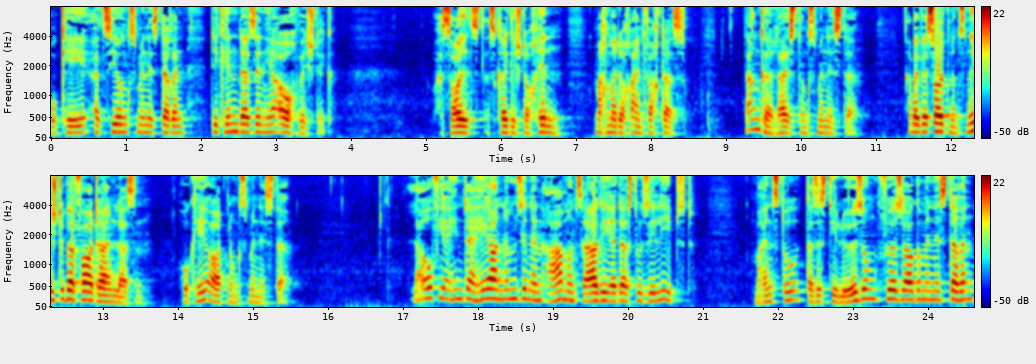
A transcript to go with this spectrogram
Okay, Erziehungsministerin, die Kinder sind hier auch wichtig. Was soll's, das kriege ich doch hin. Machen wir doch einfach das. Danke, Leistungsminister. Aber wir sollten uns nicht übervorteilen lassen. Okay, Ordnungsminister. Lauf ihr hinterher, nimm sie in den Arm und sage ihr, dass du sie liebst. Meinst du, das ist die Lösung, Fürsorgeministerin,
